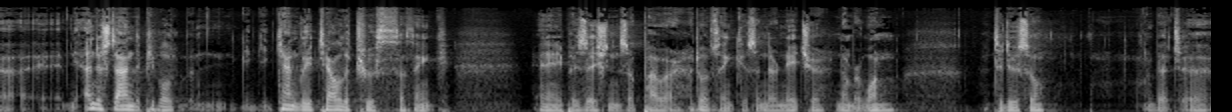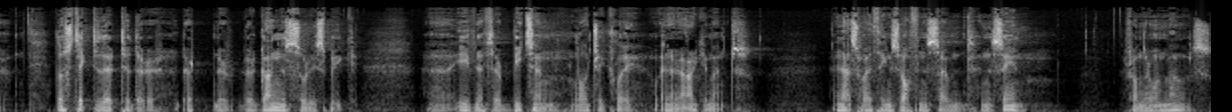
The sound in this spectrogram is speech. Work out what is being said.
uh, understand that people can't really tell the truth, I think, in any positions of power. I don't think it's in their nature, number one, to do so. But uh, they'll stick to their to their their, their, their guns, so to speak, uh, even if they're beaten logically in an argument. And that's why things often sound insane from their own mouths.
